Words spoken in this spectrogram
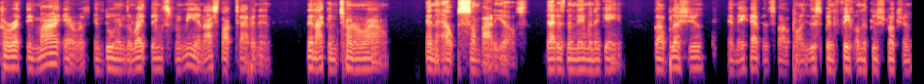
correcting my errors and doing the right things for me and I start tapping in, then I can turn around and help somebody else. That is the name of the game. God bless you and may heaven smile upon you. This has been Faith Under Construction,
